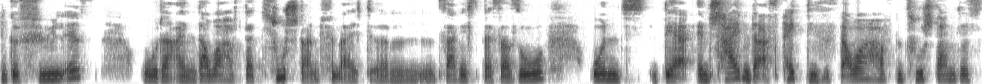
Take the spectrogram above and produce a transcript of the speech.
Gefühl ist oder ein dauerhafter Zustand, vielleicht ähm, sage ich es besser so. Und der entscheidende Aspekt dieses dauerhaften Zustandes,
